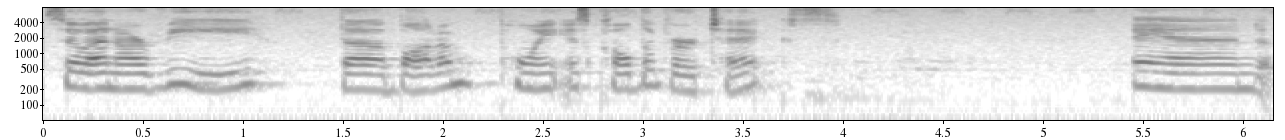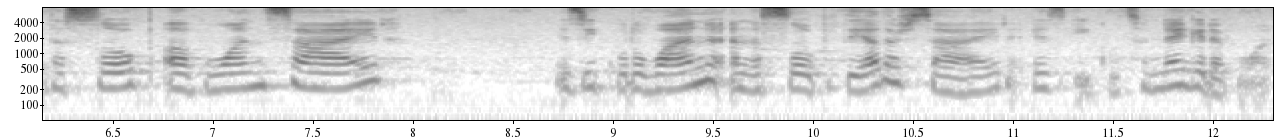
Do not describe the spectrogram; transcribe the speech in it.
so on our V, the bottom point is called the vertex. And the slope of one side is equal to 1 and the slope of the other side is equal to negative 1.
